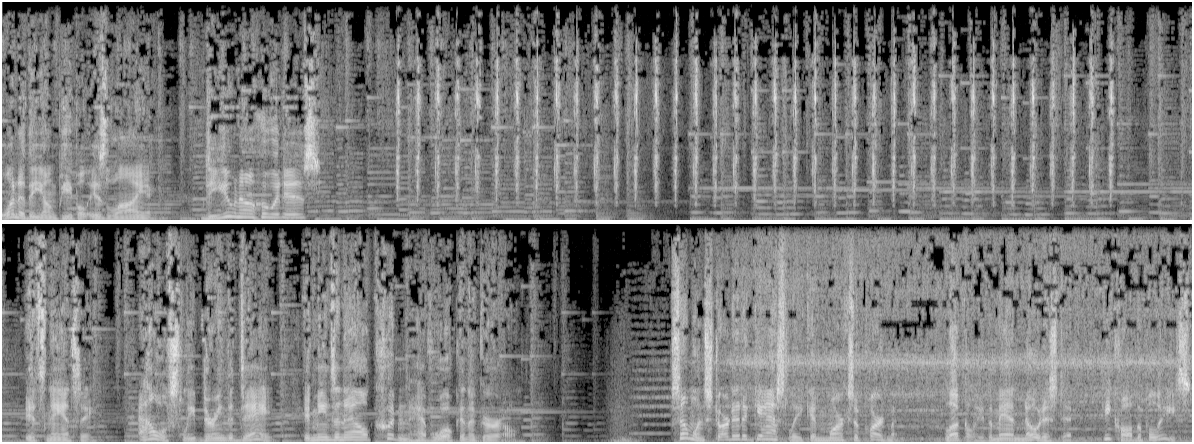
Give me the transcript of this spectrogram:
One of the young people is lying. Do you know who it is? It's Nancy. Owls sleep during the day. It means an owl couldn't have woken the girl. Someone started a gas leak in Mark's apartment. Luckily, the man noticed it. He called the police.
